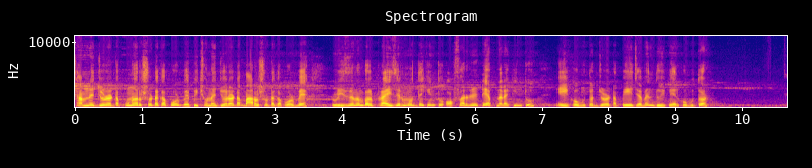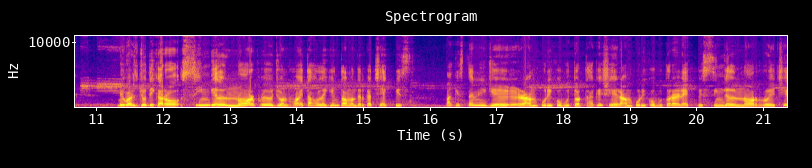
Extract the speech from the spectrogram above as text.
সামনের জোড়াটা পনেরোশো টাকা পড়বে, পিছনের জোড়াটা বারোশো টাকা পড়বে। রিজনেবল প্রাইসের মধ্যে কিন্তু অফার রেটে আপনারা কিন্তু এই কবুতর জোড়াটা পেয়ে যাবেন, দুই পেয়ার কবুতর। ভিউয়ার্স যদি কারও সিঙ্গেল নর প্রয়োজন হয়, তাহলে কিন্তু আমাদের কাছে এক পিস পাকিস্তানি যে রামপুরি কবুতর থাকে সেই রামপুরি কবুতরের এক পিস সিঙ্গেল নর রয়েছে।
